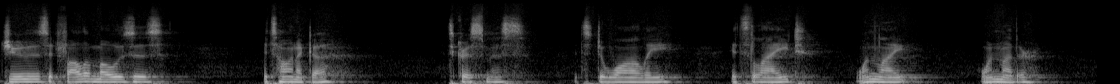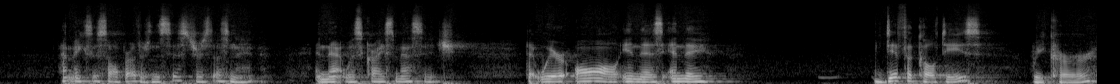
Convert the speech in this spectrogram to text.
Jews that follow Moses. It's Hanukkah. It's Christmas. It's Diwali. It's light. One light, one mother. That makes us all brothers and sisters, doesn't it? And that was Christ's message that we're all in this. And the difficulties recur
